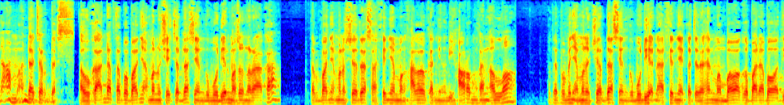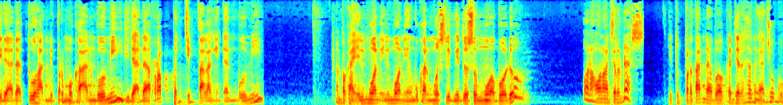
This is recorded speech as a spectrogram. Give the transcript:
Nah, Anda cerdas. Tahukah Anda betapa banyak manusia cerdas yang kemudian masuk neraka? Betapa banyak manusia cerdas akhirnya menghalalkan yang diharamkan Allah? Betapa banyak manusia cerdas yang kemudian akhirnya kecerdasan membawa kepada bahwa tidak ada Tuhan di permukaan bumi, tidak ada Rob pencipta langit dan bumi. Apakah ilmuwan-ilmuwan yang bukan muslim itu semua bodoh? Orang-orang cerdas. Itu pertanda bahwa kecerdasan nggak cukup.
